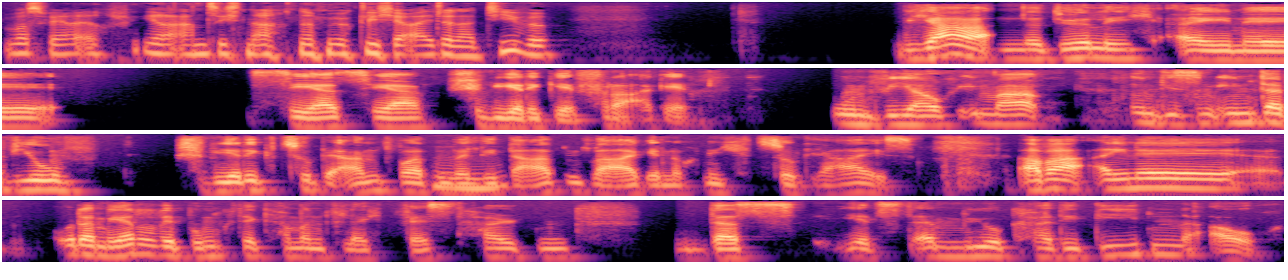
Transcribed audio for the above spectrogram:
was wäre Ihrer Ansicht nach eine mögliche Alternative? Ja, natürlich eine sehr, sehr schwierige Frage. Und wie auch immer in diesem Interview schwierig zu beantworten, mhm. weil die mhm. Datenlage noch nicht so klar ist. Aber eine äh, oder mehrere Punkte kann man vielleicht festhalten, dass jetzt äh, Myokarditiden, auch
